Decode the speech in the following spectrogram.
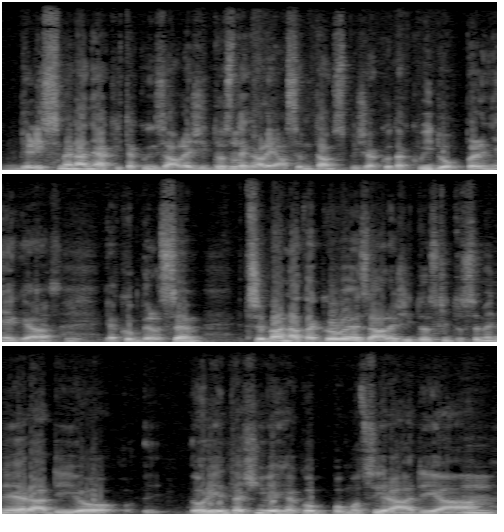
byli jsme na nějakých takových záležitostech, mm-hmm. ale já jsem tam spíš jako takový doplněk. Já, jako byl jsem třeba na takové záležitosti, to se jmenuje radio, orientační běh jako pomocí rádia. Mm.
